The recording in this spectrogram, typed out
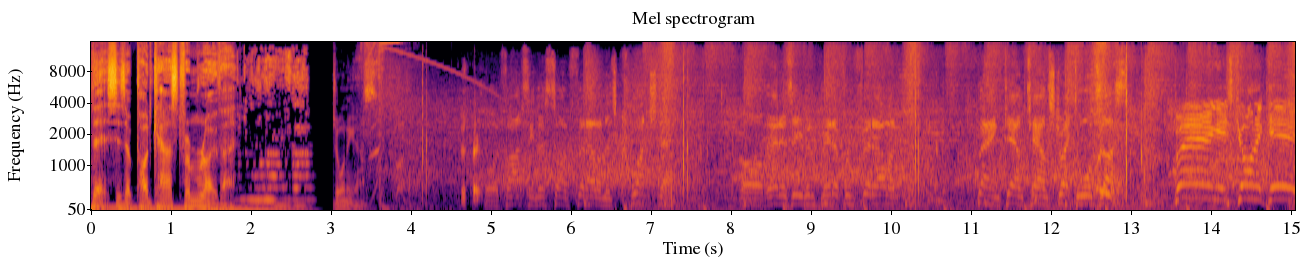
This is a podcast from Rover. Joining us. Oh, advancing this time, Finn Allen has crunched that. Oh, that is even better from Finn Allen. Bang, downtown, straight towards us. Bang, he's gone again.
